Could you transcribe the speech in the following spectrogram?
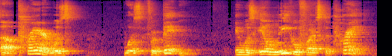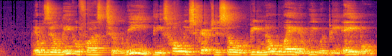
Uh, prayer was, was forbidden. It was illegal for us to pray. It was illegal for us to read these holy scriptures, so it would be no way that we would be able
